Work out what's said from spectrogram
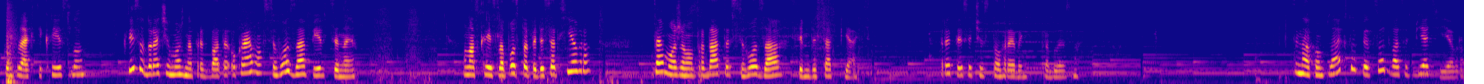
в комплекті крісло. Крісло, до речі, можна придбати окремо всього за пів ціни. У нас крісло по 150 євро. Це можемо продати всього за 75. 3100 гривень приблизно. Ціна комплекту 525 євро.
